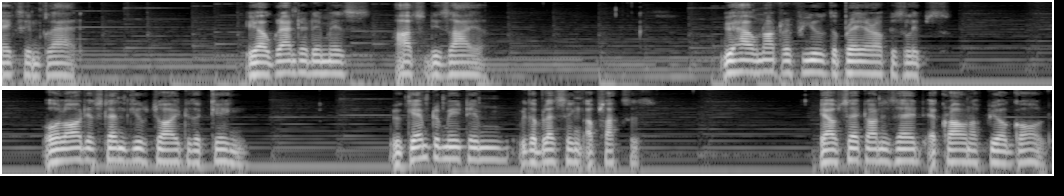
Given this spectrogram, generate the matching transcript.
makes him glad. You have granted him his heart's desire. You have not refused the prayer of his lips. O Lord, your strength gives joy to the king. You came to meet him with the blessing of success. You have set on his head a crown of pure gold.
